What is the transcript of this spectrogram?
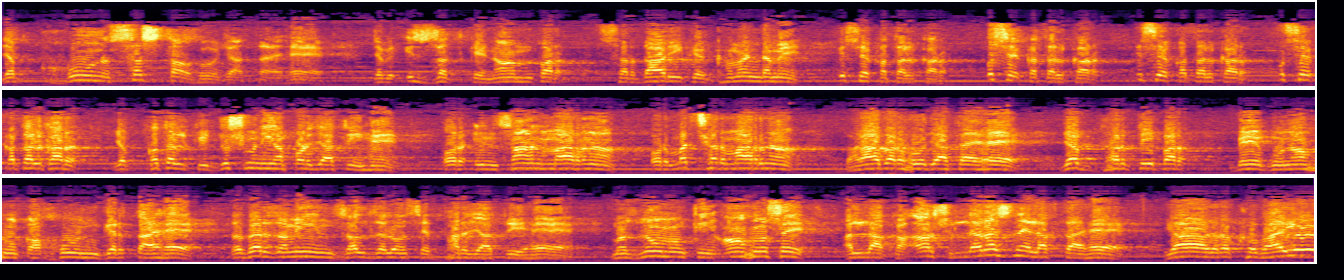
जब खून सस्ता हो जाता है, जब इज़्ज़त के नाम पर सरदारी के घमंड में इसे कत्ल कर उसे कत्ल कर, इसे कत्ल कर, उसे कत्ल कर। जब कत्ल की दुश्मनियाँ पड़ जाती हैं और इंसान मारना और मच्छर मारना बराबर हो जाता है, जब धरती पर बेगुनाहों का खून गिरता है तो फिर ज़मीन जलजलों से भर जाती है। मजलूमों की आहों से अल्लाह का अर्श लरसने लगता है। याद रखो भाइयों,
